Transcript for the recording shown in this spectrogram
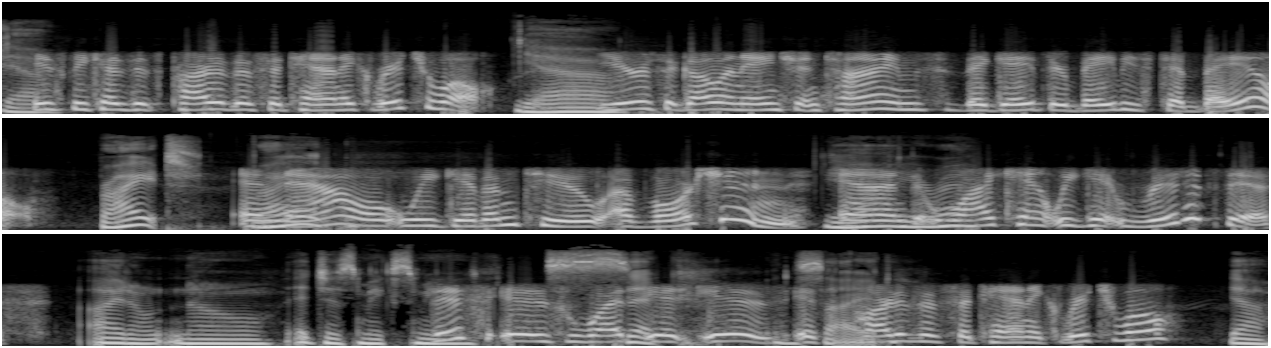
Yeah. is because it's part of the satanic ritual. yeah Years ago in ancient times, they gave their babies to Baal. right And right. now we give them to abortion. Yeah, and right. why can't we get rid of this? i don't know it just makes me This is what it is. It's inside. part of the satanic ritual. yeah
